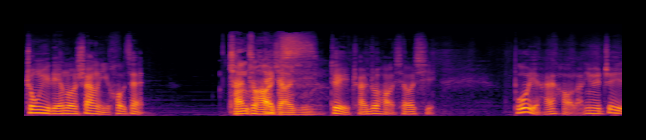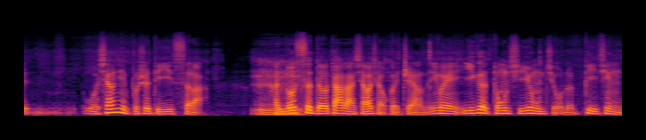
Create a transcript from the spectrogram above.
终于联络上以后再传出好消息对，传出好消息。不过也还好了，因为这我相信不是第一次了，嗯，很多次都大大小小会这样子。因为一个东西用久了，毕竟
